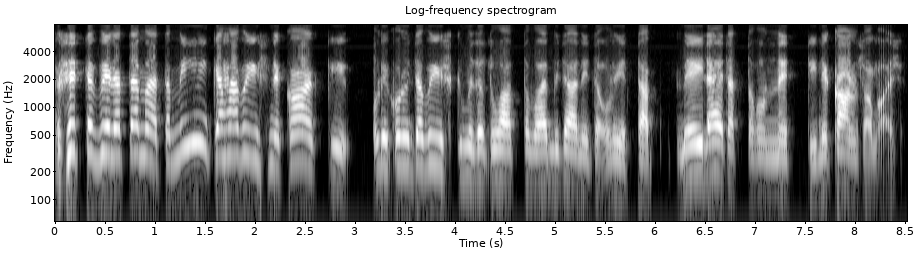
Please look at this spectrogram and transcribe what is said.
Ja sitten vielä tämä, että mihinkä hävisi ne kaikki oliko niitä 50 000 vai mitä niitä oli, että me ei lähetä tuohon nettiin, ne kansalaiset.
